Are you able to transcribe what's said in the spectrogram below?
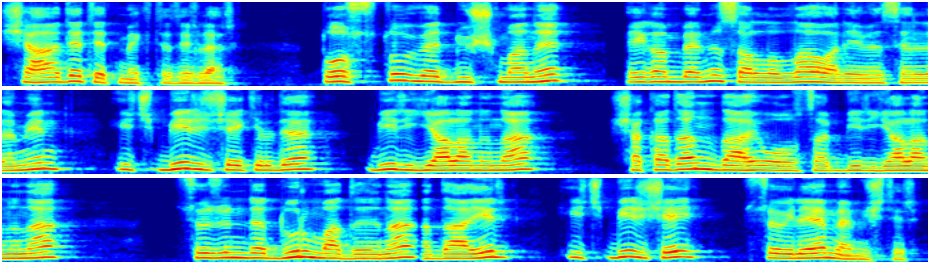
şehadet etmektedirler. Dostu ve düşmanı Peygamberimiz sallallahu aleyhi ve sellemin hiçbir şekilde bir yalanına, şakadan dahi olsa bir yalanına, sözünde durmadığına dair hiçbir şey söyleyememiştir.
